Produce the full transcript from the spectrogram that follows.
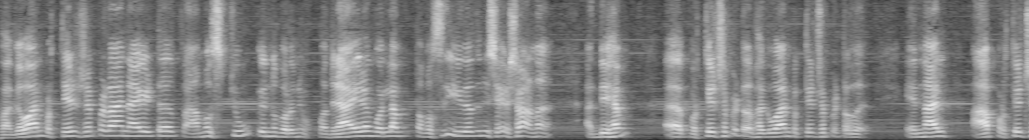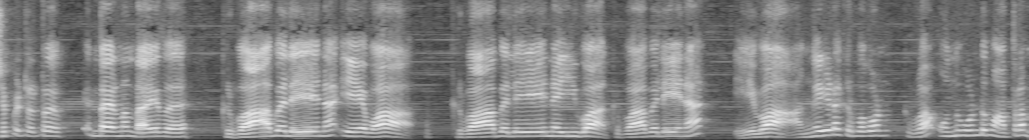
ഭഗവാൻ പ്രത്യക്ഷപ്പെടാനായിട്ട് താമസിച്ചു എന്ന് പറഞ്ഞു. പതിനായിരം കൊല്ലം തപസ് ചെയ്തതിന് ശേഷമാണ് അദ്ദേഹം പ്രത്യക്ഷപ്പെട്ടത് ഭഗവാൻ പ്രത്യക്ഷപ്പെട്ടത്. എന്നാൽ ആ പ്രത്യക്ഷപ്പെട്ടിട്ട് എന്താണ് ഉണ്ടായത്? കൃപാബലേന ഏവാ കൃപാബലേന ഇവ കൃപാബലേന ഏവാ. അങ്ങയുടെ കൃപ കൊണ്ട് കൃപ ഒന്നുകൊണ്ട് മാത്രം.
